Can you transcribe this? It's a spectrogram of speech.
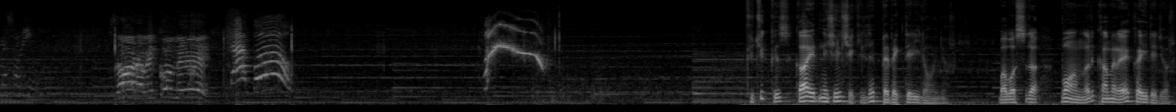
Meu solinho. Sara, vem comer! Tá bom! Küçük kız gayet neşeli şekilde bebekleriyle oynuyor. Babası da bu anları kameraya kayıt ediyor.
